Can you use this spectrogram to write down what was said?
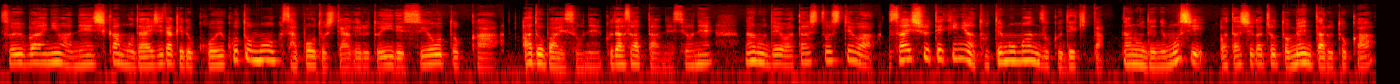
そういう場合にはね歯科も大事だけどこういうこともサポートしてあげるといいですよとかアドバイスをねくださったんですよね。なので私としては最終的にはとても満足できた。なのでねもし私がちょっとメンタルとか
